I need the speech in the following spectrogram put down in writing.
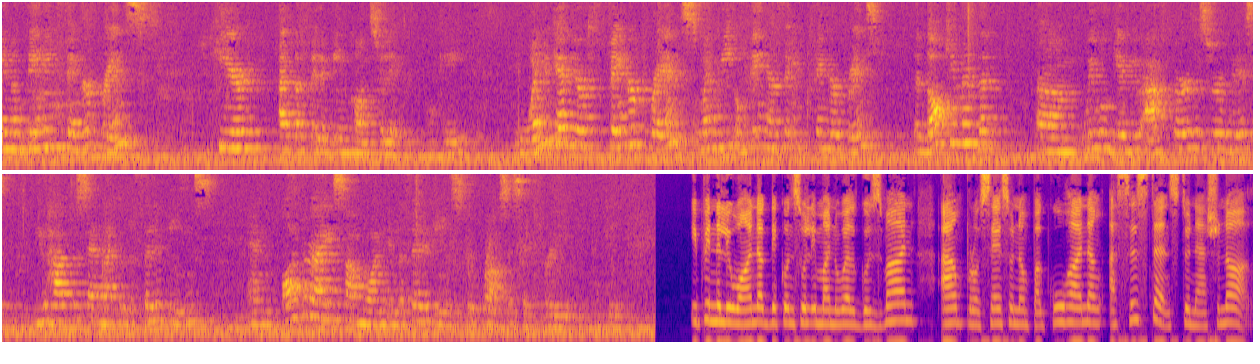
in obtaining fingerprints here at the Philippine Consulate. Okay? When you get your fingerprints, when we obtain your fingerprints, the document that um, we will give you after the service. You have to send that to the Philippines and authorize someone in the Philippines to process it for you. Okay. Ipinaliwanag ni Konsul Emmanuel Guzman ang proseso ng pagkuha ng assistance to national.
